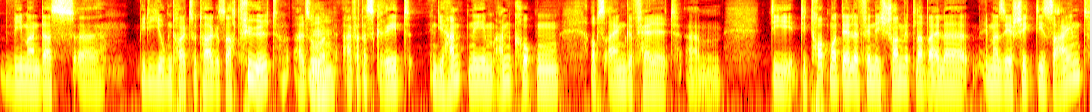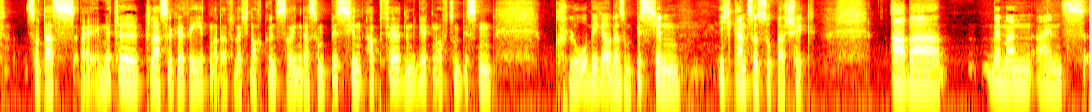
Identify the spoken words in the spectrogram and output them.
wie man das, äh, wie die Jugend heutzutage sagt, fühlt. Also mhm. einfach das Gerät in die Hand nehmen, angucken, ob es einem gefällt. Ähm, die die Top-Modelle finde ich schon mittlerweile immer sehr schick designt, so dass bei Mittelklasse-Geräten oder vielleicht noch günstigen das so ein bisschen abfällt. Und die wirken oft so ein bisschen klobiger oder so ein bisschen nicht ganz so super schick. Aber wenn man eins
